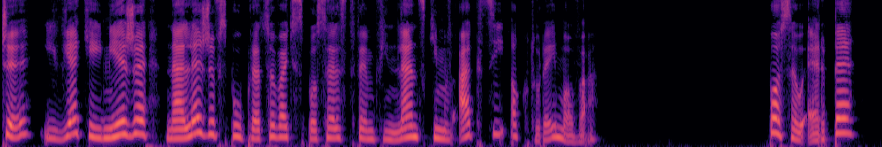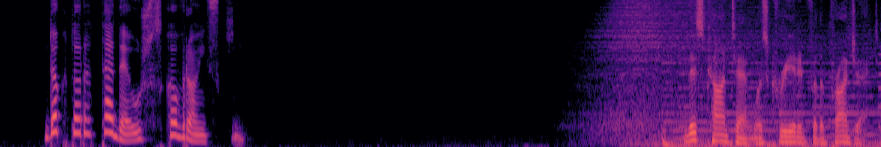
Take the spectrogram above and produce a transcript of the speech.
czy i w jakiej mierze należy współpracować z poselstwem finlandzkim w akcji, o której mowa. Poseł RP dr Tadeusz Skowroński This content was created for the project,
